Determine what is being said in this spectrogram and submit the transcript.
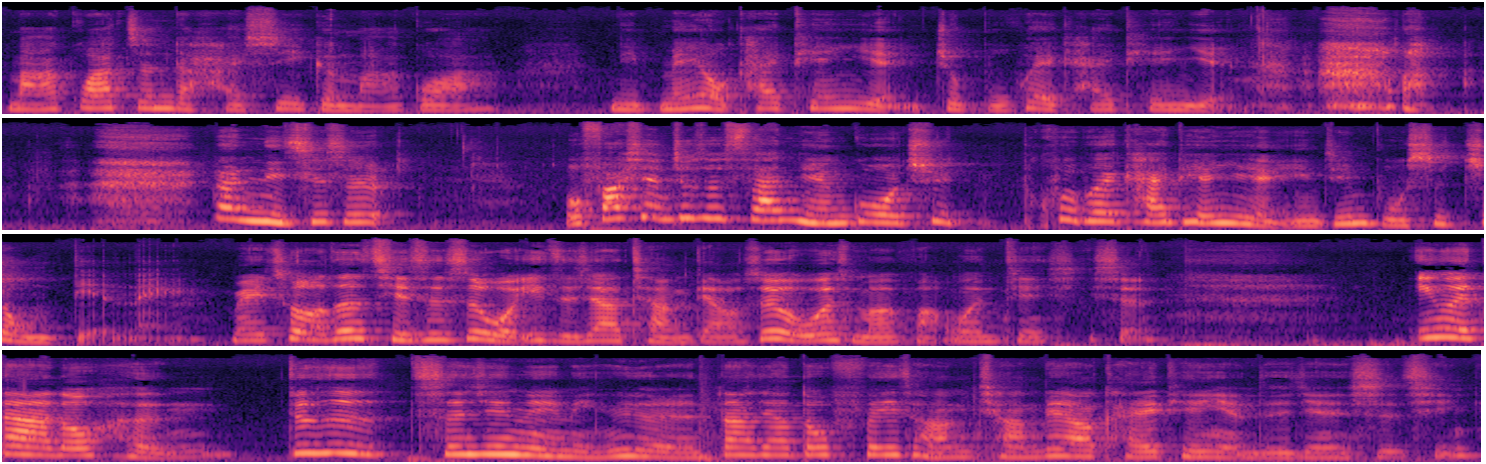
麻瓜真的还是一个麻瓜，你没有开天眼就不会开天眼。但你其实，我发现就是三年过去，会不会开天眼已经不是重点呢？没错，这其实是我一直要强调，所以我为什么访问见习生？因为大家都很就是身心灵领域的人，大家都非常强调要开天眼这件事情，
